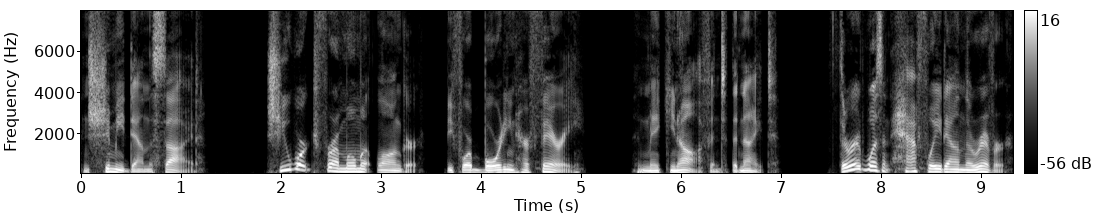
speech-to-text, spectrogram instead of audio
and shimmied down the side. She worked for a moment longer before boarding her ferry and making off into the night. Thurid wasn't halfway down the river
